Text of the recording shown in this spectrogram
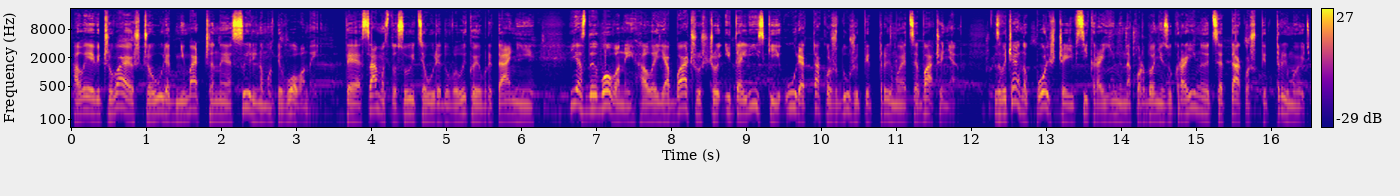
Але я відчуваю, що уряд Німеччини сильно мотивований. Те саме стосується уряду Великої Британії. Я здивований, але я бачу, що італійський уряд також дуже підтримує це бачення. Звичайно, Польща і всі країни на кордоні з Україною це також підтримують,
